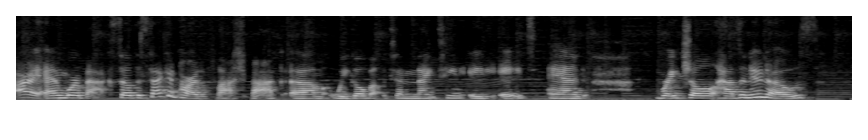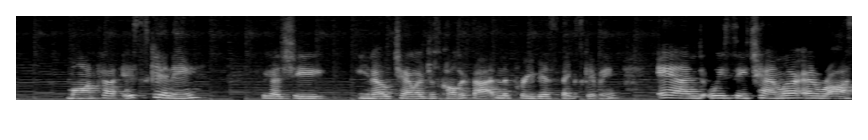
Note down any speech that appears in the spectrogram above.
All right, and we're back. So the second part of the flashback, um, we go back to 1988, and Rachel has a new nose. Monica is skinny because she, you know, Chandler just called her fat in the previous Thanksgiving, and we see Chandler and Ross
